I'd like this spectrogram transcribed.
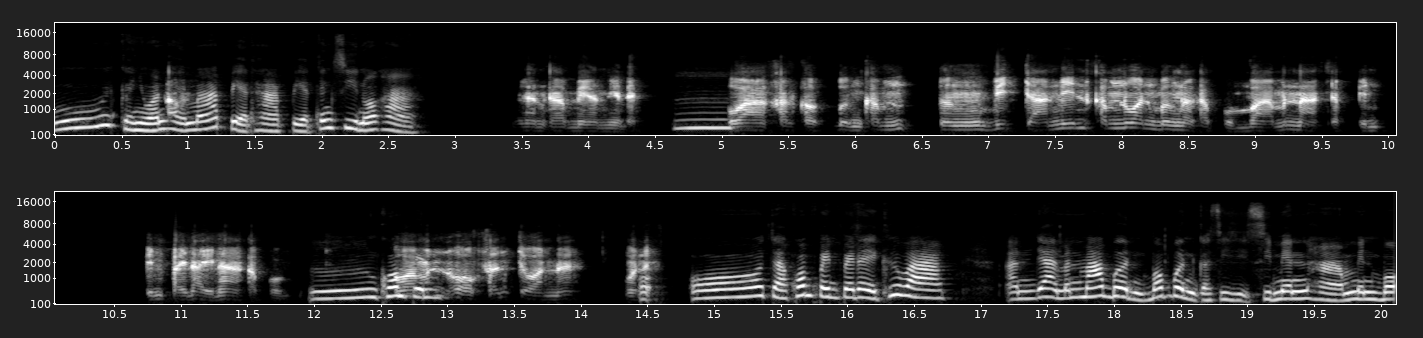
อุ้ยกระยวนไหมาเปียดหาเปียดจังสี่เนาะค่ะแม่นครับแม่นนี่แหละอืมเพราะว่าคัดเขาเบิ่งคำเบิ่งวิจารณ์วิคำนวณเบิ่งนะครับ ผมว่ามันน่าจะเป็น เป็นไปได้นะครับผมอืมคเพวามราะว่าเป็น มันออกสัญจรนะงวดนี้อ๋อจากความเป็นไปได้คือว่า อันย่านมันมาเบิ่นบ่เบิ่นก็สิสิแม่นหามแม่นบ่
